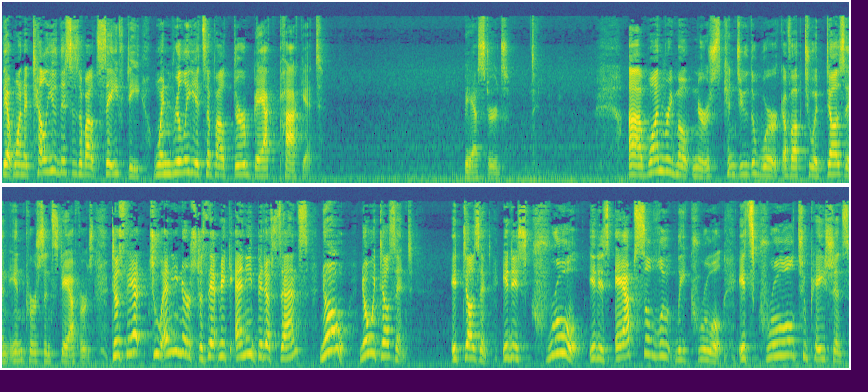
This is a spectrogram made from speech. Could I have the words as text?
that want to tell you this is about safety when really it's about their back pocket. Bastards. Uh, one remote nurse can do the work of up to a dozen in-person staffers. Does that, to any nurse, does that make any bit of sense? No, no, it doesn't. It doesn't. It is cruel. It is absolutely cruel. It's cruel to patients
